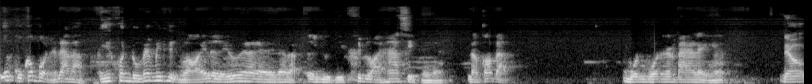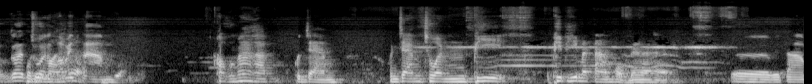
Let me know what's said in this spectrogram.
แล้วกูก็บ่นนั่นแหละแบบเฮ้ยคนดูแม่งไม่ถึงร้อยเลยไม่อะไรแต่แบบเอออยู่ดีขึ้นร้อยห้าสิบอย่างเงี้ยแล้วก็แบบวนๆกันไปอะไรอย่างเงี้ย เดี๋ยวก็ชวนเขาไปตาม ขอบคุณมากครับ คุณแจม คุณแจมชวนพี่พี่ๆมาตามผมด้วยนะฮะ เออ ไปตาม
